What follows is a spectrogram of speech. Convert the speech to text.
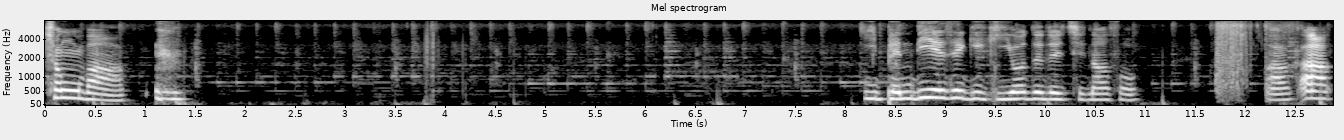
정박. 이 밴디의 색이 기어들을 지나서 아, 아.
